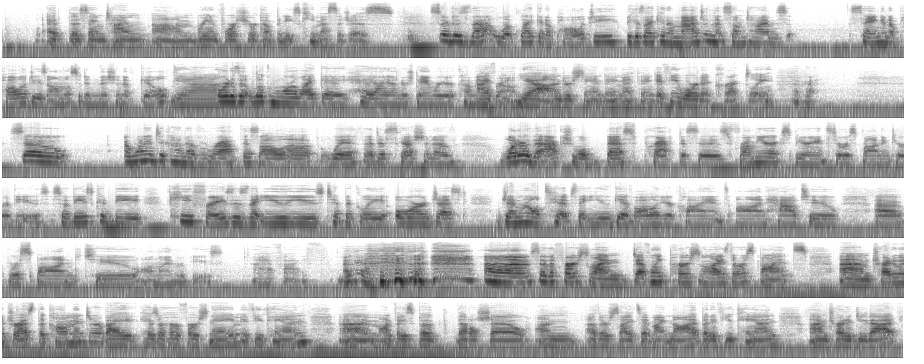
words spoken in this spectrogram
at the same time um, reinforce your company's key messages. So, does that look like an apology? Because I can imagine that sometimes saying an apology is almost an admission of guilt? Yeah. Or does it look more like a, hey, I understand where you're coming I, from? Yeah, understanding, I think, if you word it correctly. Okay. So I wanted to kind of wrap this all up with a discussion of what are the actual best practices from your experience to responding to reviews? So these could be key phrases that you use typically, or just general tips that you give all of your clients on how to uh, respond to online reviews. I have five. Okay. um, so the first one, definitely personalize the response. Um, try to address the commenter by his or her first name if you can. Um, on Facebook, that'll show. On other sites, it might not, but if you can, um, try to do that.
